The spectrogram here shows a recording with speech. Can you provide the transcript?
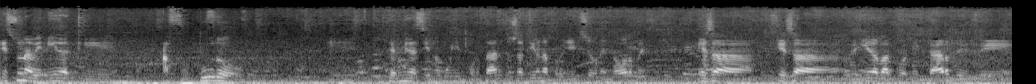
es una avenida que a futuro eh, termina siendo muy importante, o sea, tiene una proyección enorme. Esa, esa avenida va a conectar desde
